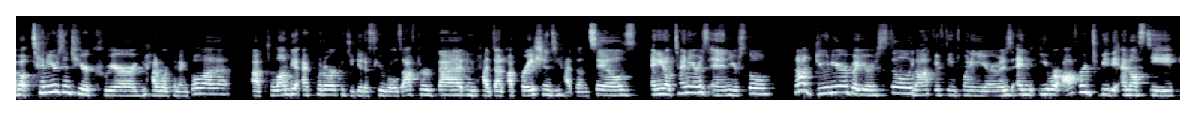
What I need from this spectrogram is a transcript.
about 10 years into your career, you had worked in Angola, uh, Colombia, Ecuador, because you did a few roles after that. You had done operations, you had done sales. And, you know, 10 years in, you're still not junior, but you're still not 15, 20 years. And you were offered to be the MLC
